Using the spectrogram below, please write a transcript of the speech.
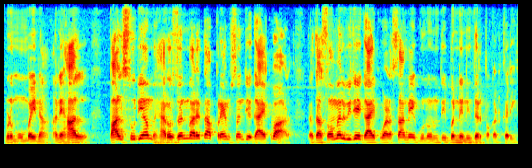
મૂળ મુંબઈના અને હાલ પાલ સૂર્યમ હેરોઝનમાં રહેતા પ્રેમ સંજય ગાયકવાડ તથા સોમેલ વિજય ગાયકવાડ સામે ગુનો નોંધી બંનેની ધરપકડ કરી છે.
